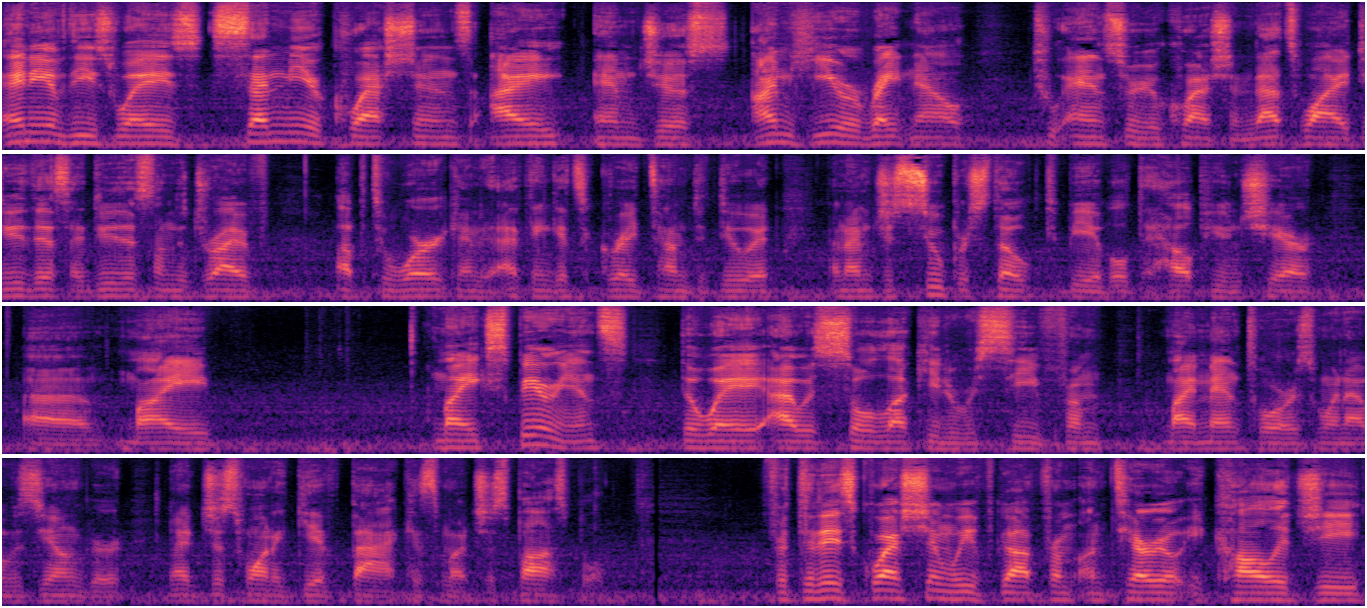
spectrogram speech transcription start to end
Any of these ways, send me your questions. I am just, I'm here right now to answer your question. That's why I do this. I do this on the drive up to work, and I think it's a great time to do it. And I'm just super stoked to be able to help you and share uh, my my experience the way I was so lucky to receive from my mentors when I was younger. And I just want to give back as much as possible. For today's question, we've got from Ontario Ecology.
